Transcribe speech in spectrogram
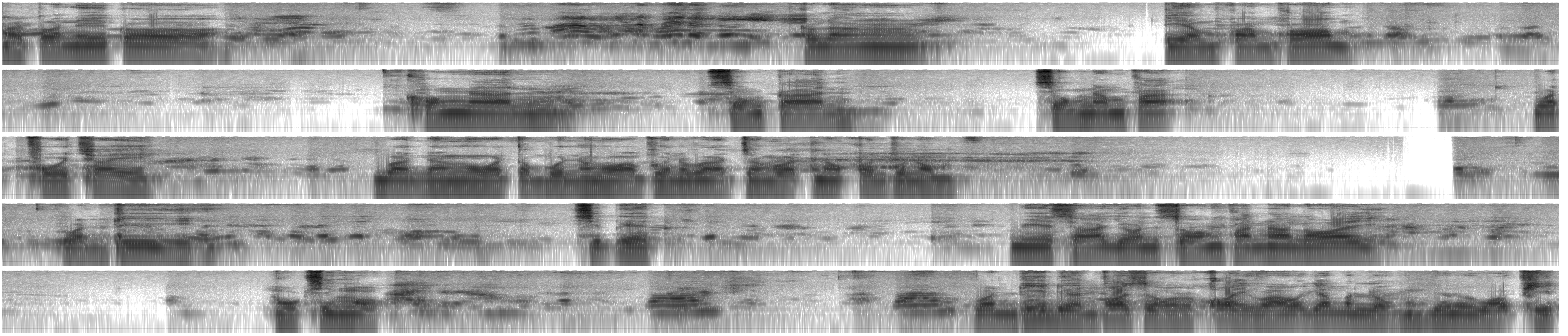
อ่าตอนนี้ก็กำลังเตรียมความพร้อม ของงานสงการสงน้ำพระ วัดโพชัย บ้านนางงัวตำบลนางงัวอำเภอนาวาจังหวัดนครพนม วันที่ 11 เมษายน 2566 วันที่เดือนพ่อสอค่อยเว้าย่ามันหลงย่ามันเว้าผิด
